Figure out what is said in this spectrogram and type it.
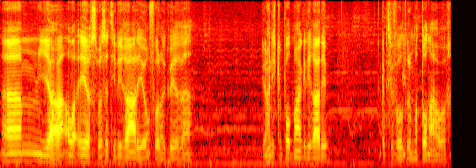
Ehm, ja, allereerst, waar zit hier die radio? Voordat ik weer... eh Kunnen we die kapot maken, die radio? Ik heb het gevoel dat ik een Madonna hoor.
